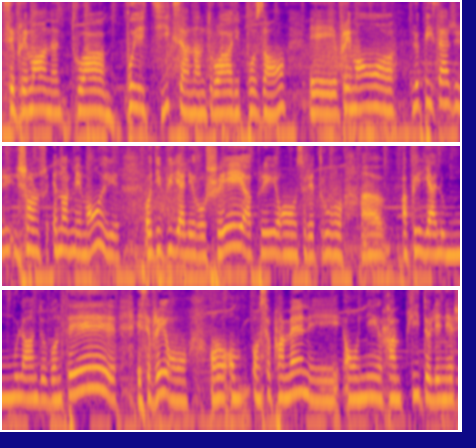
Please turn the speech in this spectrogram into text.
C'est vraiment un endroit poétique, c'est un endroit reposant et vraiment euh, le paysage il change énormément. Et au début il y a les rochers, après on se retrouve, euh, après il y a le moulin de Bonté et c'est vrai on, on, on se promène et on est rempli de l'énergie.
